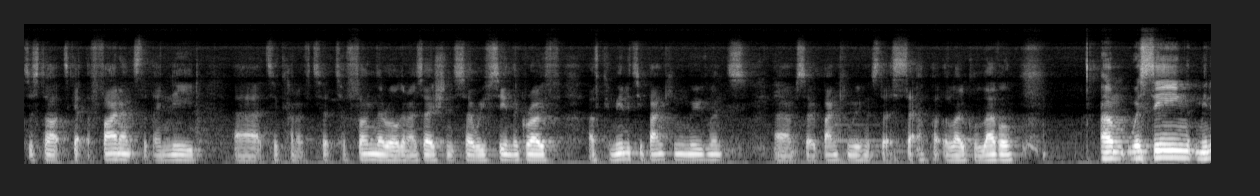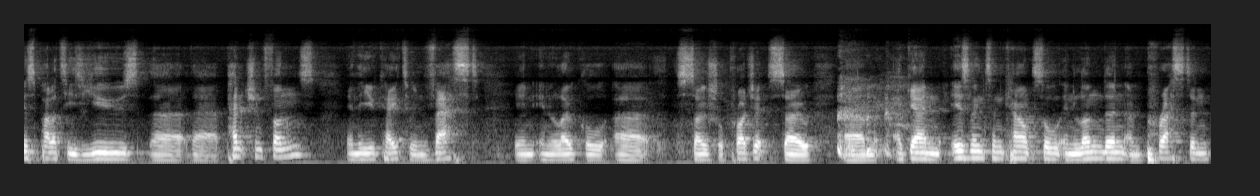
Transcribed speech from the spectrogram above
to start to get the finance that they need uh, to kind of to, to fund their organisations. So we've seen the growth of community banking movements, um, so banking movements that are set up at the local level. Um, we're seeing municipalities use uh, their pension funds in the UK to invest in, in local uh, social projects. So um, again, Islington Council in London and Preston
